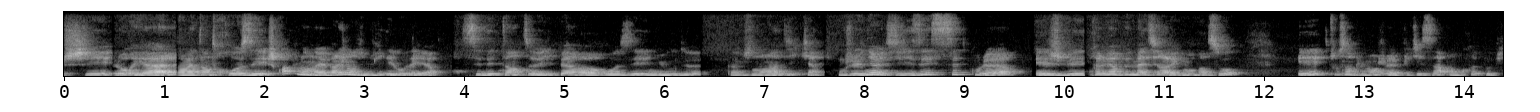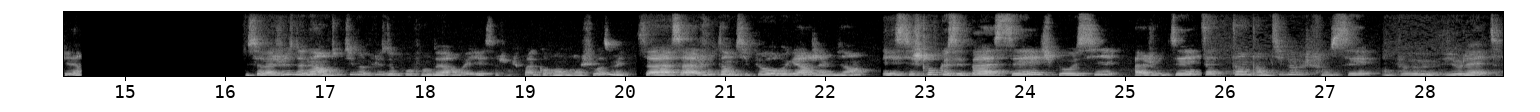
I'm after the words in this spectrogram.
chez L'Oréal, dans la teinte rosée. Je crois que vous en avez parlé dans une vidéo d'ailleurs. C'est des teintes hyper euh, rosées, nude, comme son nom l'indique. Donc je vais venir utiliser cette couleur et je vais prélever un peu de matière avec mon pinceau et tout simplement je vais appliquer ça en creux de paupière. Ça va juste donner un tout petit peu plus de profondeur, vous voyez, ça change pas grand grand chose, mais ça, ça ajoute un petit peu au regard, j'aime bien. Et si je trouve que c'est pas assez, je peux aussi ajouter cette teinte un petit peu plus foncée, un peu violette,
